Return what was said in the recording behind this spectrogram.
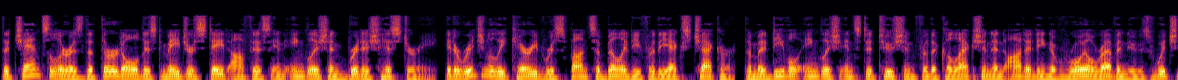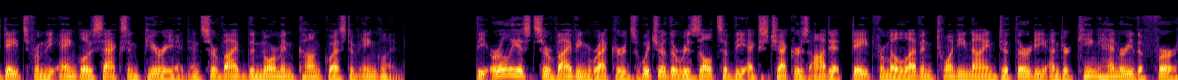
The Chancellor is the third oldest major state office in English and British history. It originally carried responsibility for the Exchequer, the medieval English institution for the collection and auditing of royal revenues which dates from the Anglo-Saxon period and survived the Norman conquest of England. The earliest surviving records which are the results of the Exchequer's audit, date from 1129 to 30 under King Henry I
